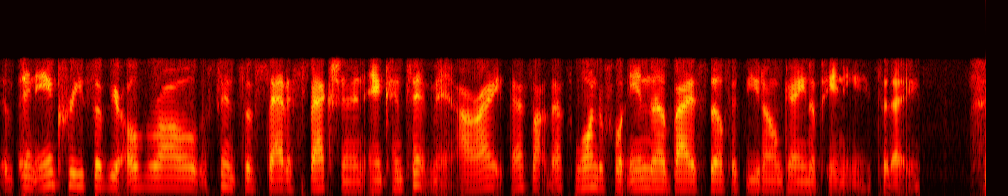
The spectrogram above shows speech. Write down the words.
an increase of your overall sense of satisfaction and contentment all right that's that's wonderful in and by itself if you don't gain a penny today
